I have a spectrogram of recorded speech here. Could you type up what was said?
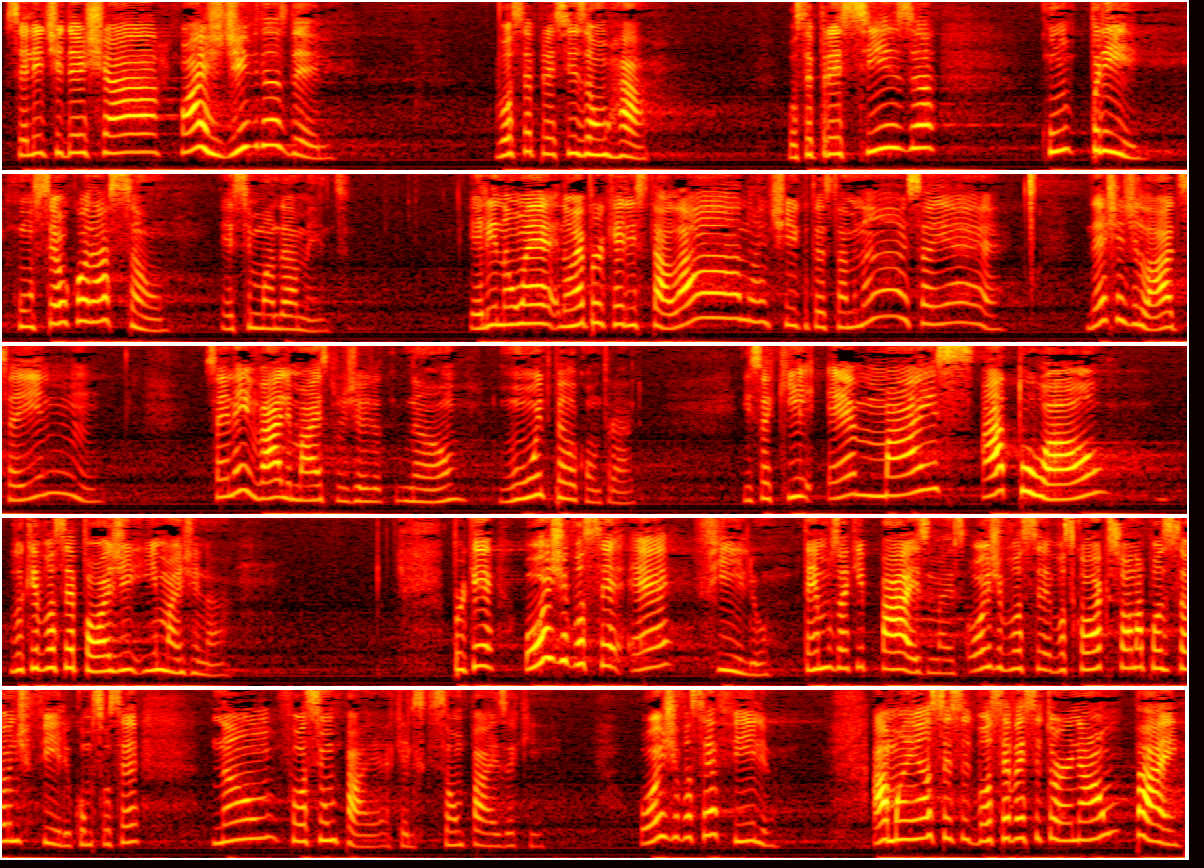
Se ele te deixar com as dívidas dele, você precisa honrar. Você precisa cumprir com seu coração esse mandamento. Ele não é, não é porque ele está lá no Antigo Testamento. Não, isso aí é. Deixa de lado, isso aí Isso aí nem vale mais para o dia. Não, muito pelo contrário. Isso aqui é mais atual do que você pode imaginar. Porque hoje você é filho. Temos aqui pais, mas hoje você, você coloca só na posição de filho, como se você não fosse um pai, aqueles que são pais aqui. Hoje você é filho. Amanhã você vai se tornar um pai.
